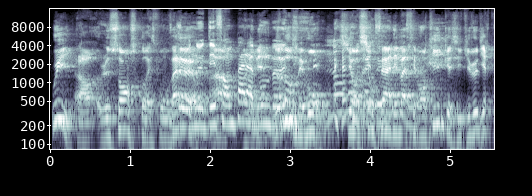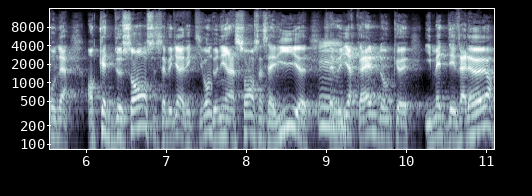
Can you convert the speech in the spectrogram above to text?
Oui, alors le sens correspond aux valeurs. Je ne défends hein. pas la bombe. Non, non, mais bon, si, on, si on, fait un débat sémantique, si tu veux dire qu'on est en quête de sens, ça veut dire effectivement donner un sens à sa vie. Euh, ça mm. veut dire quand même donc euh, y mettre des valeurs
